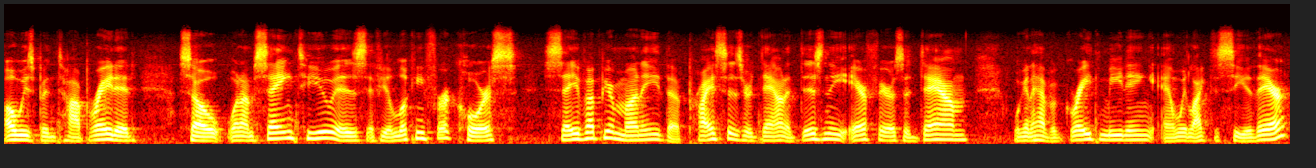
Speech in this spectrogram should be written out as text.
always been top rated. So what I'm saying to you is if you're looking for a course, save up your money. The prices are down at Disney, airfares are down. We're going to have a great meeting, and we'd like to see you there.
